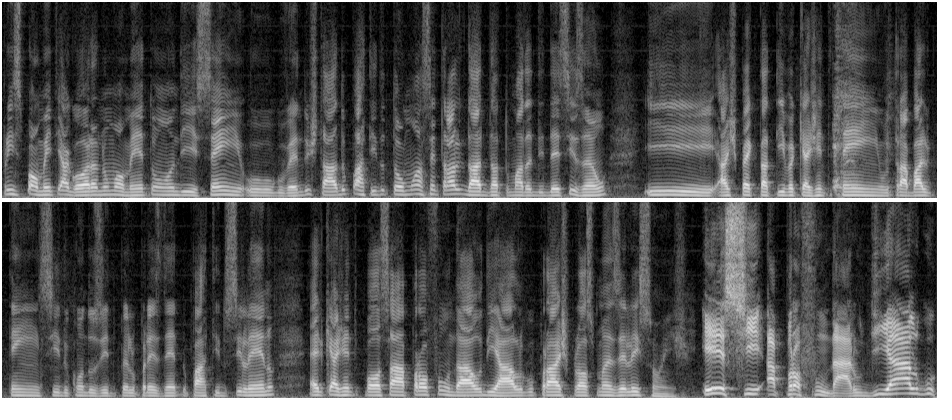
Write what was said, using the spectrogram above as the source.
principalmente agora no momento onde, sem o governo do Estado, o partido toma uma centralidade na tomada de decisão e a expectativa que a gente tem, o trabalho que tem sido conduzido pelo presidente do partido Sileno, é de que a gente possa aprofundar o diálogo para as próximas eleições. Esse aprofundar o diálogo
